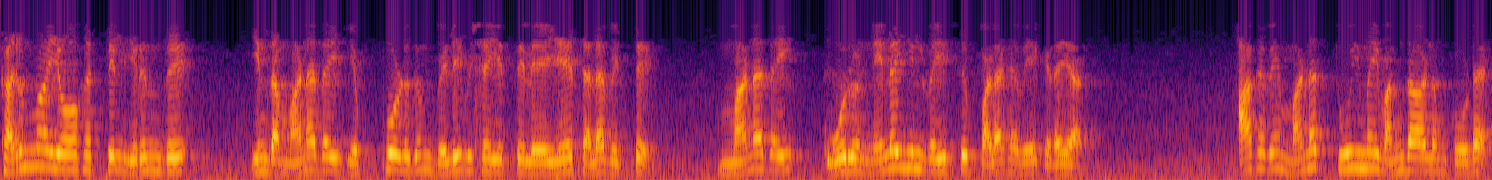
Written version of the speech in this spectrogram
கர்மயோகத்தில் இருந்து இந்த மனதை எப்பொழுதும் வெளி விஷயத்திலேயே செலவிட்டு மனதை ஒரு நிலையில் வைத்து பழகவே கிடையாது. ஆகவே மன தூய்மை வந்தாலும் கூட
